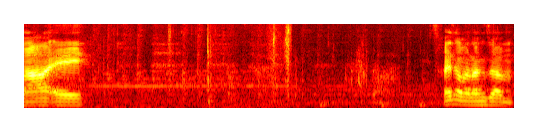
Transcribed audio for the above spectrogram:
Ma, ey. Jetzt reißt aber langsam.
